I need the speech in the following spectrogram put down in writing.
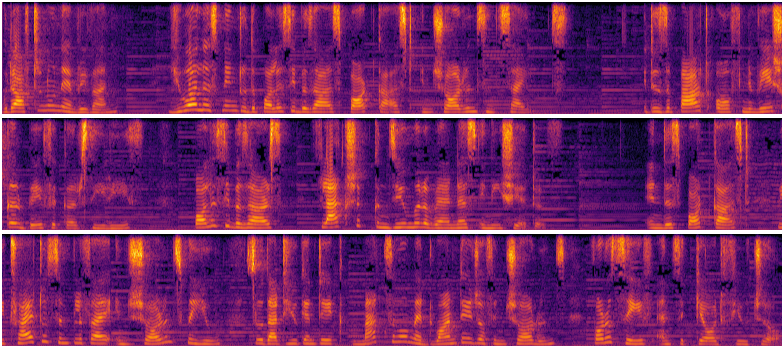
Good afternoon, everyone. You are listening to the Policy Bazaar's podcast Insurance Insights. It is a part of Niveshkar Befikar series, Policy Bazaar's flagship consumer awareness initiative. In this podcast, we try to simplify insurance for you so that you can take maximum advantage of insurance for a safe and secured future.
